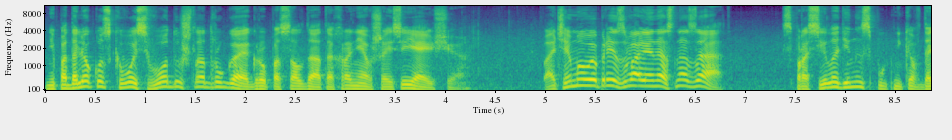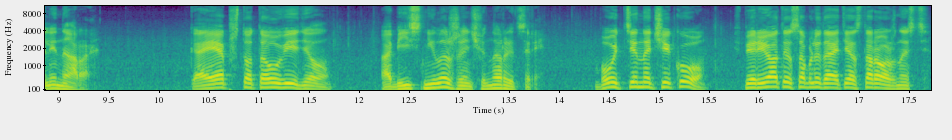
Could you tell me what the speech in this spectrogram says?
Неподалеку сквозь воду шла другая группа солдат, охранявшая сияющую. «Почему вы призвали нас назад?» – спросил один из спутников Долинара. «Каэб что-то увидел», – объяснила женщина-рыцарь. «Будьте начеку, Вперед и соблюдайте осторожность.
